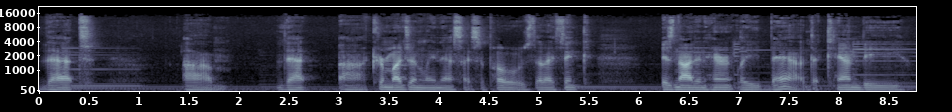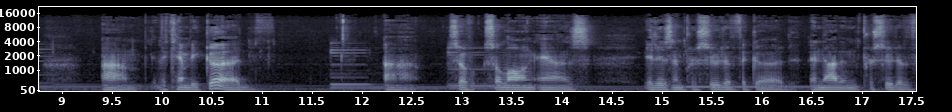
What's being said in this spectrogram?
that um, that uh, curmudgeonliness, I suppose, that I think is not inherently bad. That can be um, that can be good, uh, so so long as it is in pursuit of the good and not in pursuit of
